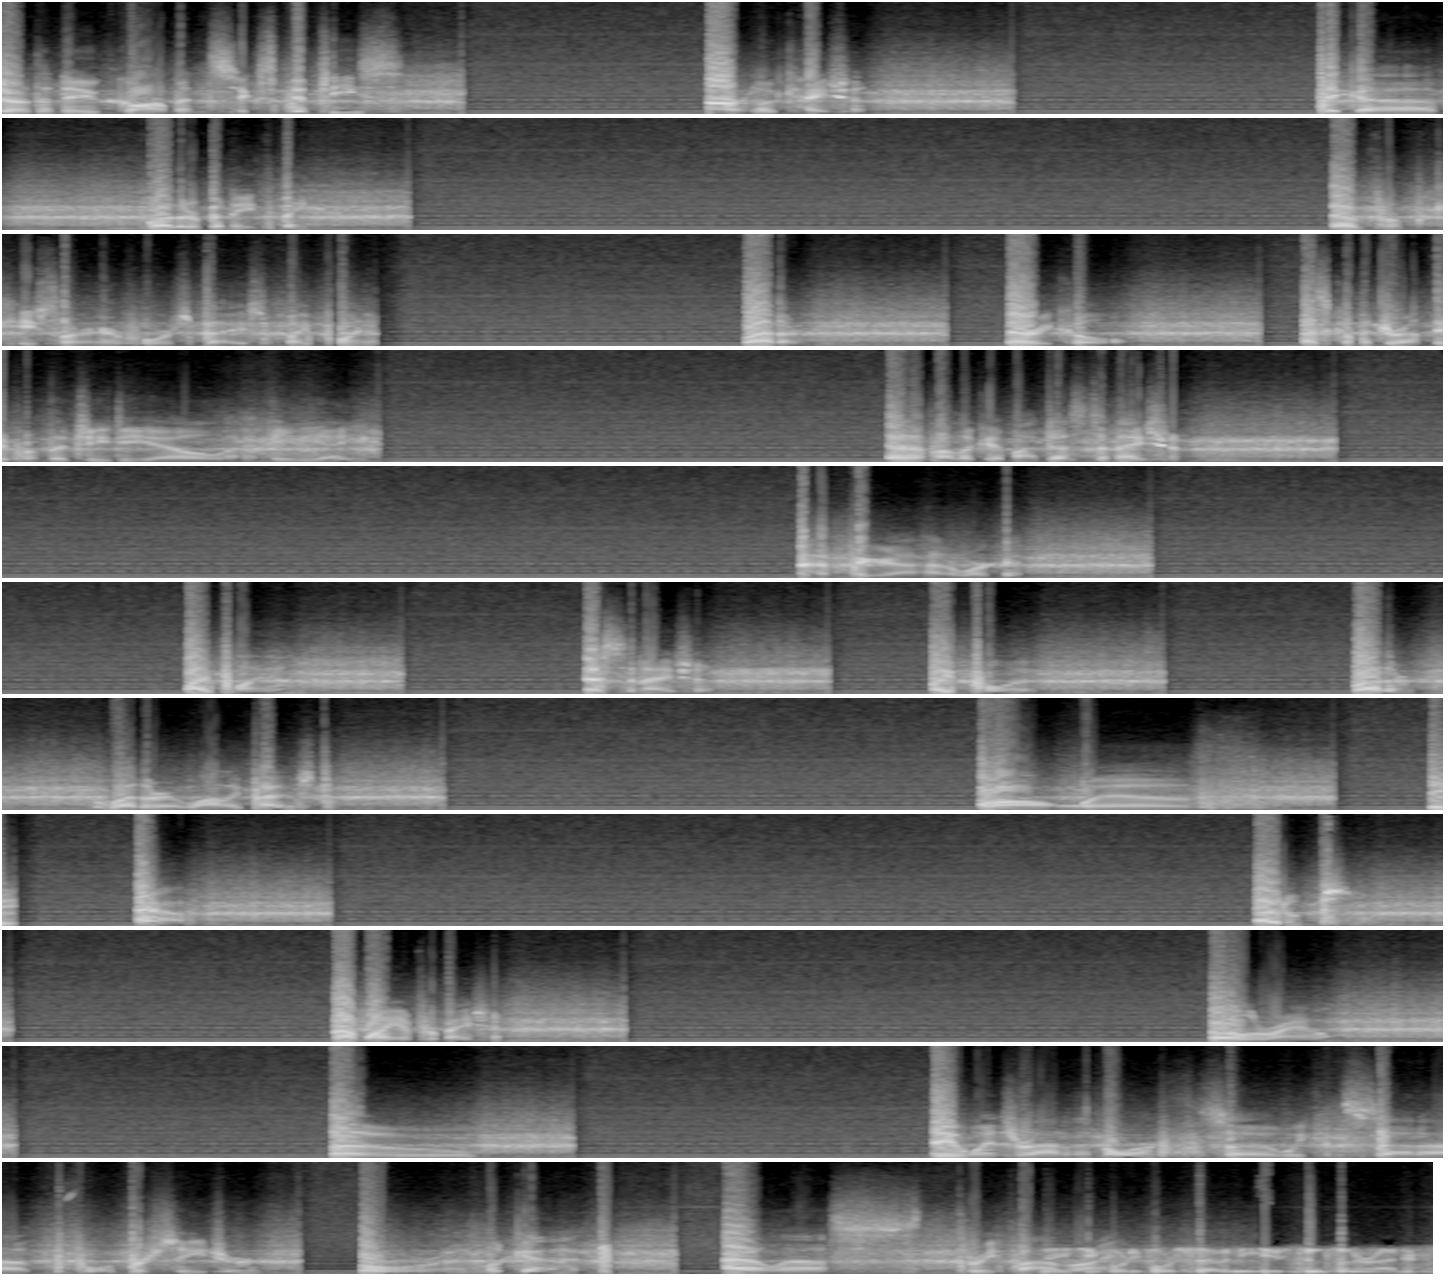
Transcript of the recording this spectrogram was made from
These are the new Garmin 650s. Current location. Pick up weather beneath me. Up from Keesler Air Force Base, waypoint weather. Very cool. That's coming directly from the GDL 88. And if I look at my destination, I can figure out how to work it. Flight plan, destination, waypoint, weather, the weather at Wiley Post, along with the path. Items, winds are out of the north, so we can set up for procedure or and look at it. ILS 35 AC right. 4470 Houston Center Rider.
